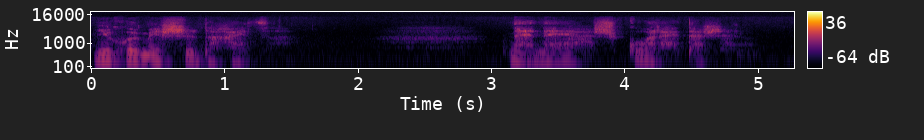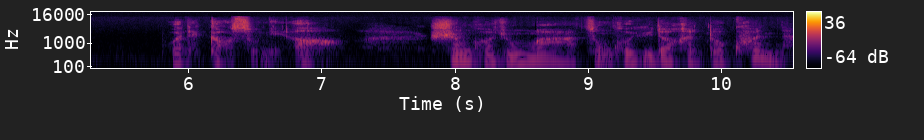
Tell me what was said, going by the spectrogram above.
你会没事的，孩子。奶奶呀，是过来的人，我得告诉你啊，生活中啊，总会遇到很多困难，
